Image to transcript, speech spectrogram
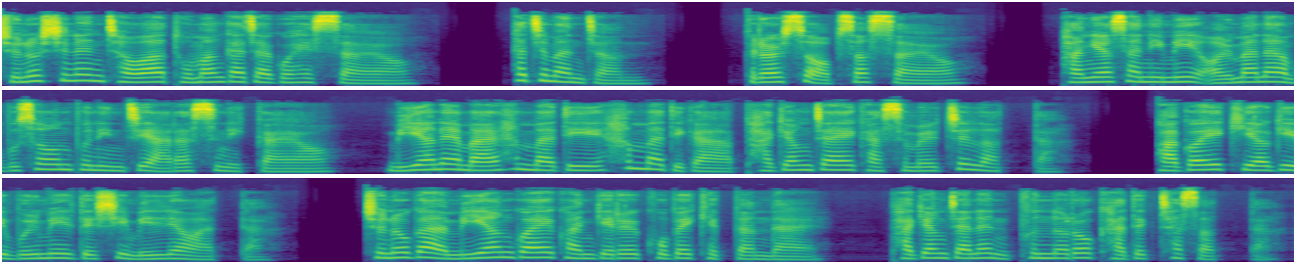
준호 씨는 저와 도망가자고 했어요. 하지만 전 그럴 수 없었어요. 방 여사님이 얼마나 무서운 분인지 알았으니까요. 미연의 말 한마디 한마디가 박영자의 가슴을 찔렀다. 과거의 기억이 물밀듯이 밀려왔다. 준호가 미연과의 관계를 고백했던 날, 박영자는 분노로 가득 찼었다.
